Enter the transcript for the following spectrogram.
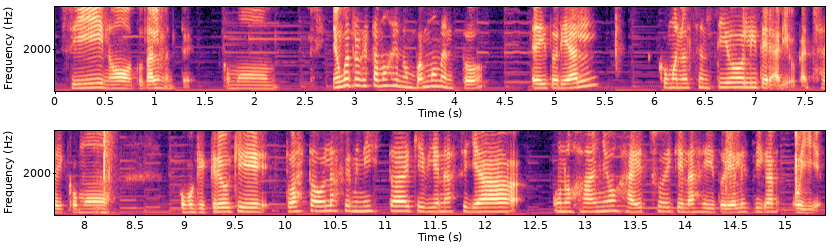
sí, no, totalmente. Como, yo encuentro que estamos en un buen momento editorial, como en el sentido literario, ¿cachai? Como, como que creo que toda esta ola feminista que viene hace ya unos años ha hecho de que las editoriales digan, oye,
